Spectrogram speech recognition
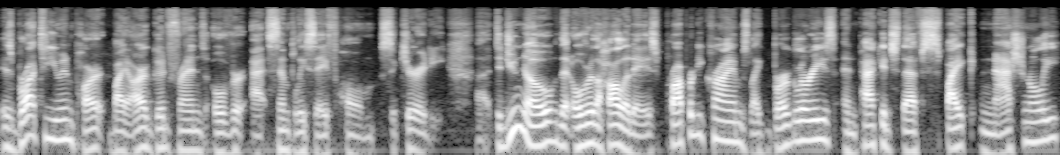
is brought to you in part by our good friends over at SimpliSafe Home Security. Uh, did you know that over the holidays, property crimes like burglaries and package theft spike nationally?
